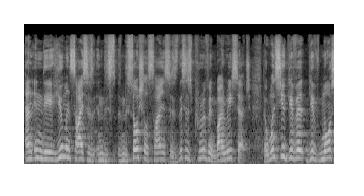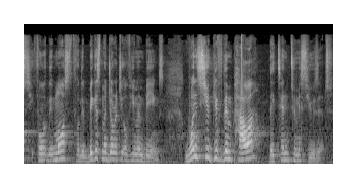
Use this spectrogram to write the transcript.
And in the human sciences, in, this, in the social sciences, this is proven by research that once you give it, give most for the most, for the biggest majority of human beings, once you give them power, they tend to misuse it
